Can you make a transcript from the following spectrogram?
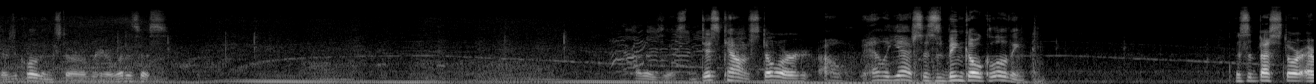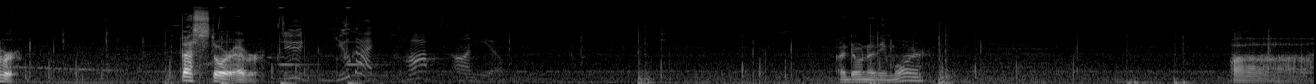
there's a clothing store over here. What is this? What is this? Discount store? Oh, hell yes, this is Binco Clothing. This is the best store ever. Best store ever. Dude, you got cops on you. I don't anymore. Uh,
